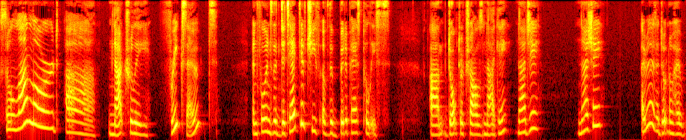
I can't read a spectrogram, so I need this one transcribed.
So landlord, uh, naturally freaks out and phones the detective chief of the Budapest police, um, Dr. Charles Nagy. Nagy? Nagy? I realise I don't know how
